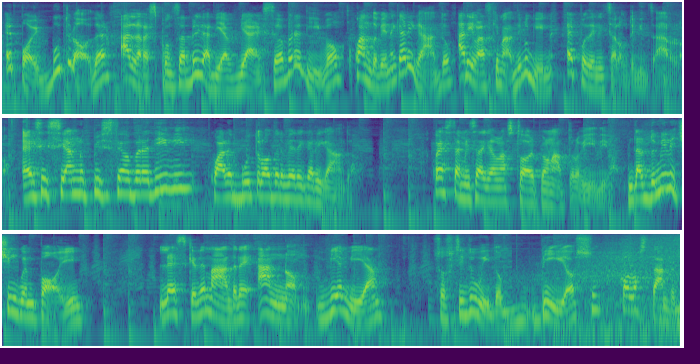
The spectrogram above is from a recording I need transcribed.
e poi il bootloader ha la responsabilità di avviare il sistema operativo, quando viene caricato arriva la schemata di login e potete iniziare a utilizzarlo. E se si hanno più sistemi operativi, quale bootloader viene caricato? Questa mi sa che è una storia per un altro video. Dal 2005 in poi le schede madre hanno via via sostituito BIOS con lo standard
